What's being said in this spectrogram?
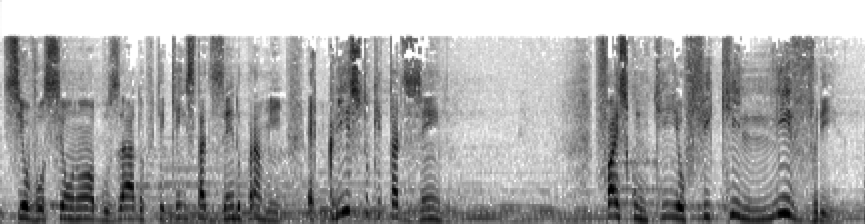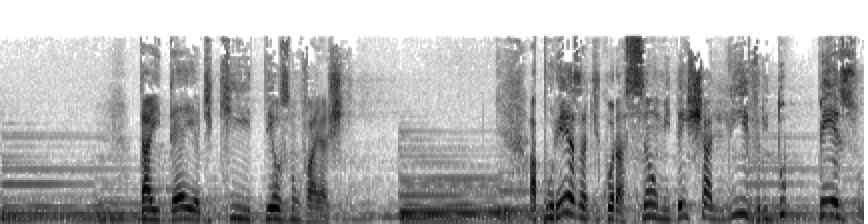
se eu vou ser ou não abusado, porque quem está dizendo para mim é Cristo que está dizendo, faz com que eu fique livre da ideia de que Deus não vai agir. A pureza de coração me deixa livre do peso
